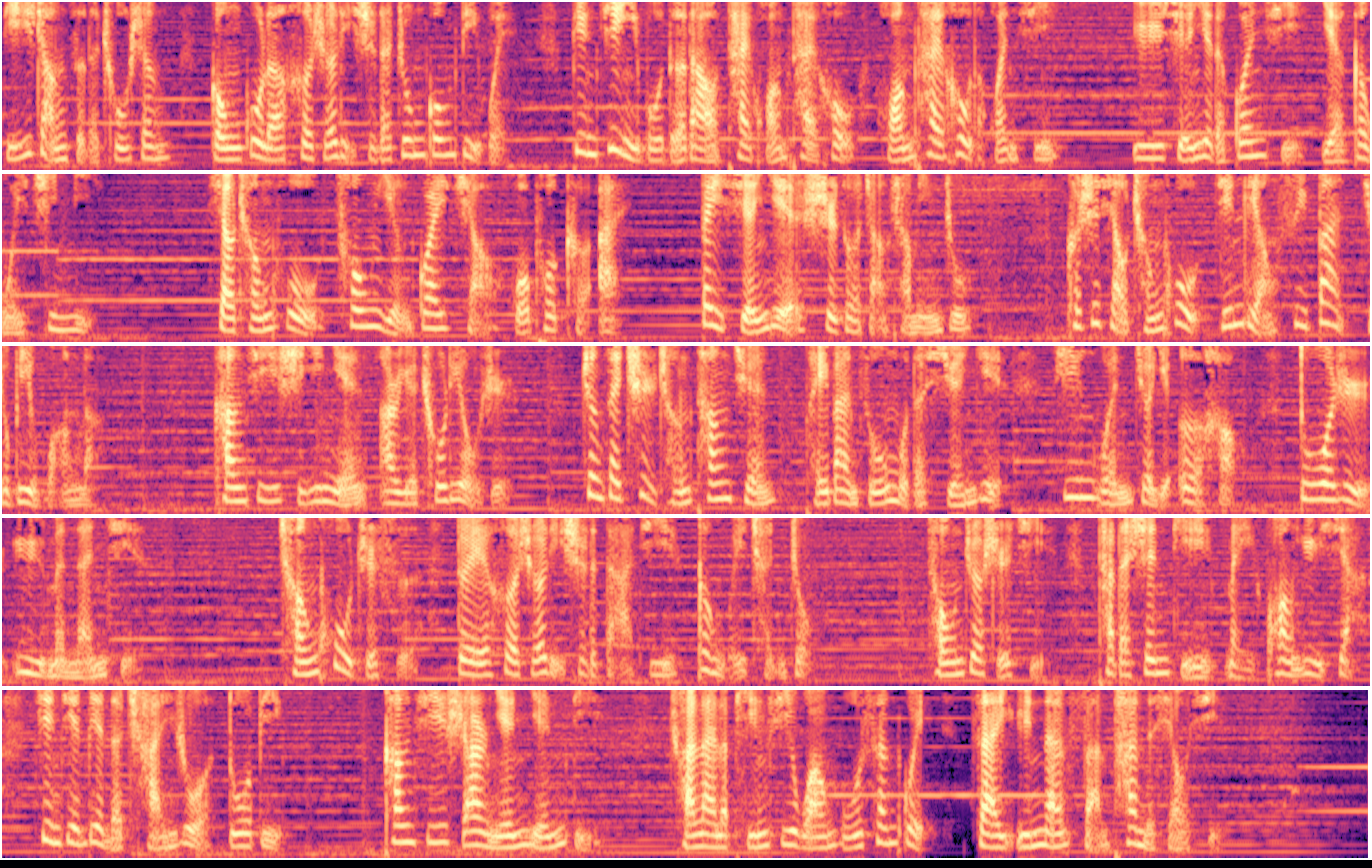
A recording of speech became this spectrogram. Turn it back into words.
嫡长子的出生巩固了赫舍里氏的中宫地位，并进一步得到太皇太后、皇太后的欢心，与玄烨的关系也更为亲密。小成户聪颖乖巧、活泼可爱，被玄烨视作掌上明珠。可是小城户仅两岁半就病亡了。康熙十一年二月初六日，正在赤城汤泉陪伴祖母的玄烨，惊闻这一噩耗，多日郁闷难解。城户之死对赫舍里氏的打击更为沉重。从这时起，他的身体每况愈下，渐渐变得孱弱多病。康熙十二年年底，传来了平西王吴三桂。在云南反叛的消息。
